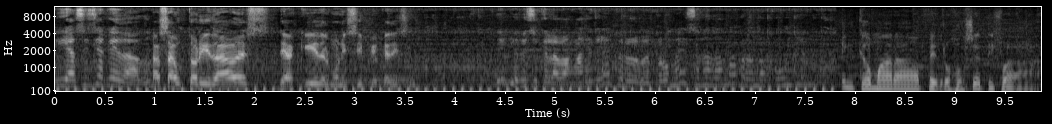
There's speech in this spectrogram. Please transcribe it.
Y así se ha quedado. Las autoridades de aquí del municipio que dicen, ellos dicen que la van a arreglar, pero es promesa nada más, pero no cumplen. En cámara, Pedro José Tifa,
